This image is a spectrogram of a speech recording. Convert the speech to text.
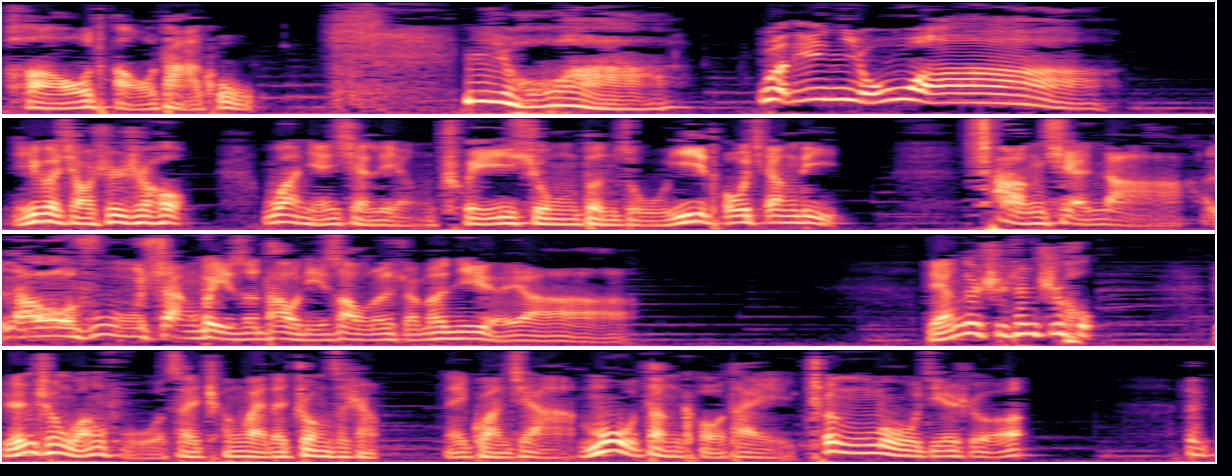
嚎啕大哭。牛啊，我的牛啊！一个小时之后，万年县令捶胸顿足，一头枪地：“苍天呐，老夫上辈子到底造了什么孽呀？”两个时辰之后，人称王府在城外的庄子上，那管家目瞪口呆，瞠目结舌：“嗯，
